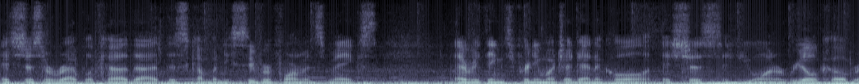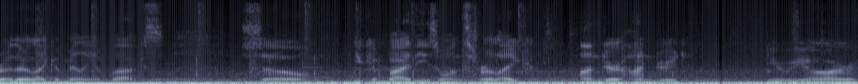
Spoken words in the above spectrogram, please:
It's just a replica that this company Superformance makes. Everything's pretty much identical. It's just if you want a real Cobra, they're like a million bucks. So you can buy these ones for like under a hundred. Here we are.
